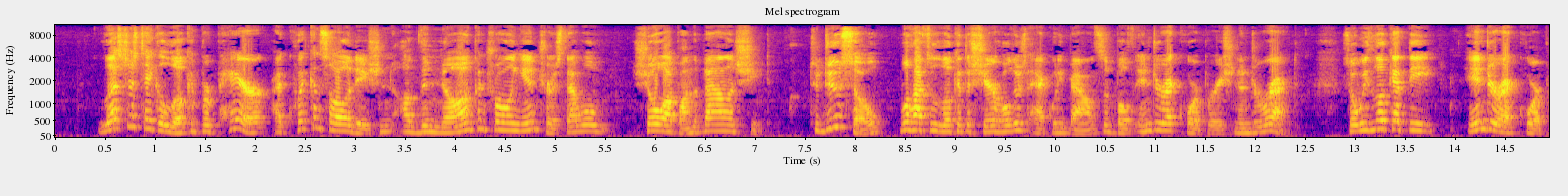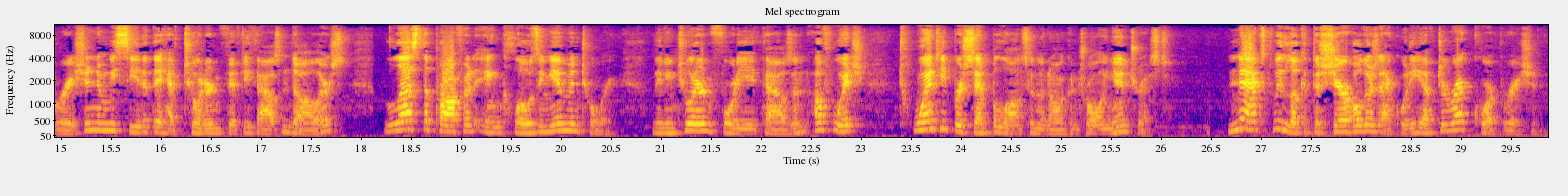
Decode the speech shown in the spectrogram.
Let's just take a look and prepare a quick consolidation of the non-controlling interest that will show up on the balance sheet. To do so, we'll have to look at the shareholders' equity balance of both indirect corporation and direct. So we look at the indirect corporation and we see that they have $250,000 less the profit in closing inventory, leaving 248,000 of which 20% belongs to the non-controlling interest. Next, we look at the shareholders' equity of direct corporation.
